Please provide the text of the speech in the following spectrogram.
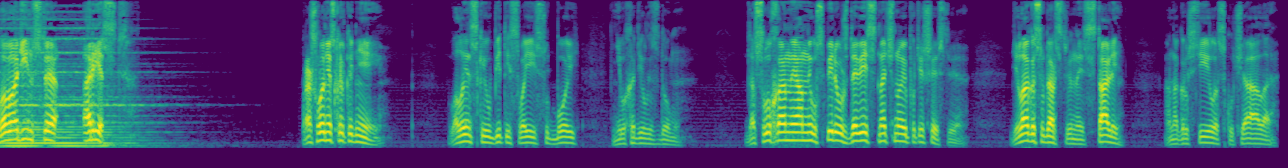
Глава 11. Арест. Прошло несколько дней. Волынский, убитый своей судьбой, не выходил из дома. До слуха Анны Анны успели уж довесить ночное путешествие. Дела государственные стали. Она грустила, скучала,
